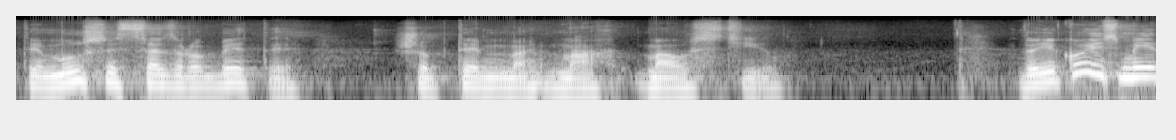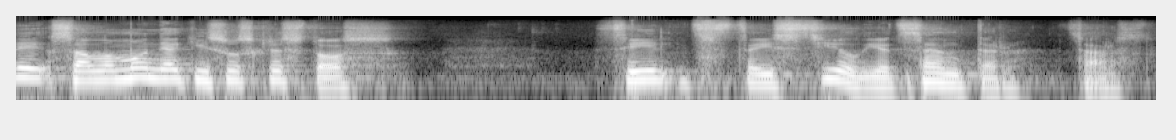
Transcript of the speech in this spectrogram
ти мусиш це зробити, щоб ти мав, стіл. До якоїсь міри Соломон, як Ісус Христос, цей стіл є центр царства.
